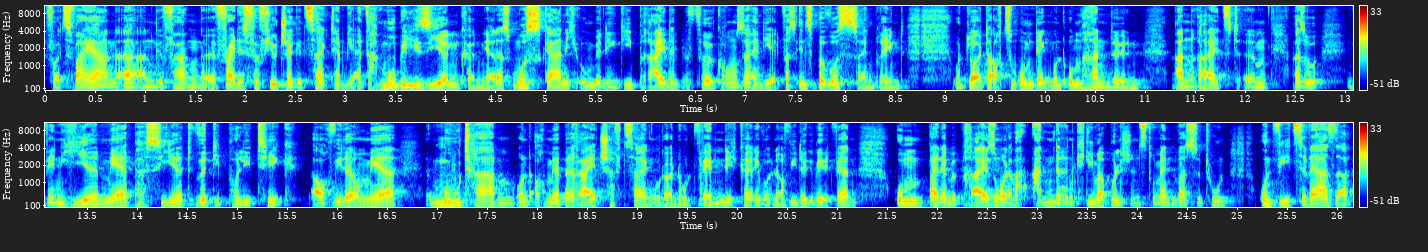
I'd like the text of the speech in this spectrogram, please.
vor zwei Jahren äh, angefangen äh, Fridays for Future gezeigt haben, die einfach mobilisieren können. Ja, das muss gar nicht unbedingt die breite Bevölkerung sein, die etwas ins Bewusstsein bringt und Leute auch zum Umdenken und Umhandeln anreizt. Ähm, also wenn hier mehr passiert, wird die Politik auch wieder mehr Mut haben und auch mehr Bereitschaft zeigen oder Notwendigkeit, die wollen ja auch wiedergewählt werden, um bei der Bepreisung oder bei anderen klimapolitischen Instrumenten was zu tun und vice versa.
